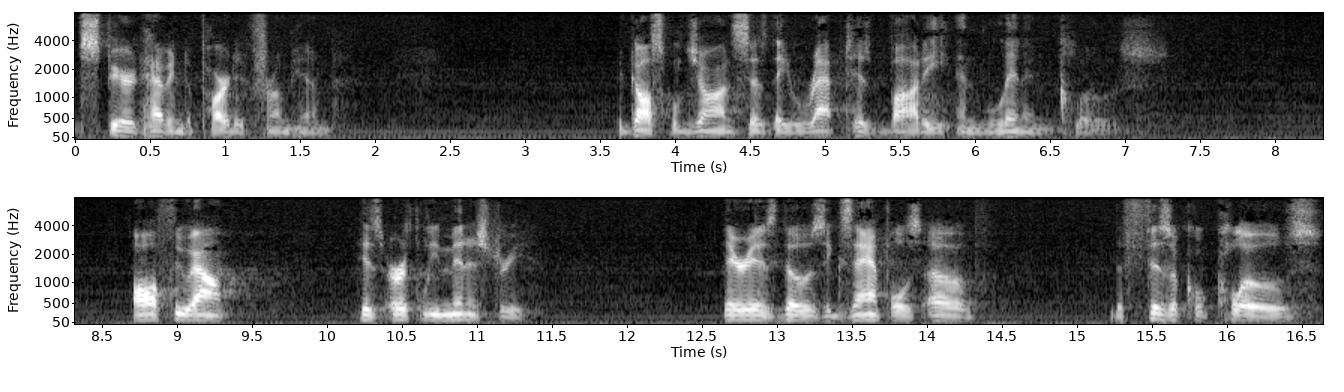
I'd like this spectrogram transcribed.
the spirit having departed from him. The Gospel John says they wrapped his body in linen clothes. All throughout his earthly ministry, there is those examples of the physical clothes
